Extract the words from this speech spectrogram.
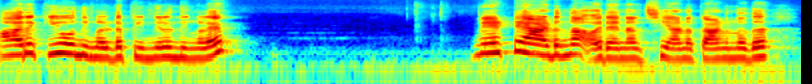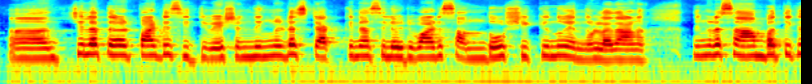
ആരൊക്കെയോ നിങ്ങളുടെ പിന്നിൽ നിങ്ങളെ വേട്ടയാടുന്ന ഒരു എനർജിയാണ് കാണുന്നത്. ചില തേർഡ് പാർട്ടി സിറ്റുവേഷൻ നിങ്ങളുടെ സ്റ്റക്കിനെസ്സിൽ ഒരുപാട് സന്തോഷിക്കുന്നു എന്നുള്ളതാണ്. നിങ്ങളുടെ സാമ്പത്തിക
